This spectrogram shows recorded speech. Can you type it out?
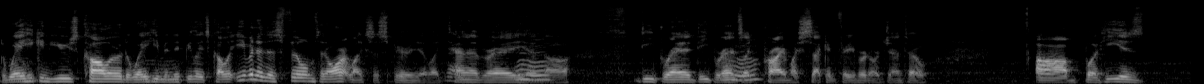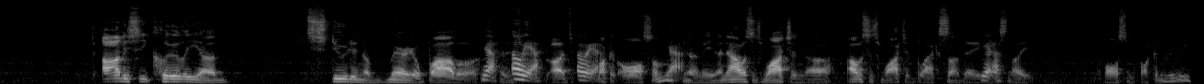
the way he Mhm. can use color, the way he Mhm. manipulates color, even in his films that aren't like Suspiria, like Yeah. Tenebrae and Mhm. uh, Deep Red. Deep Red's like Mhm. probably my second favorite Argento. Uh, but he is obviously clearly a student of Mario Bava. Yeah. Oh yeah. uh, it's Oh, yeah. fucking awesome. Yeah. You know what I mean? And I was just watching uh I was just watching Black Sunday Yeah. last night. Awesome fucking movie.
